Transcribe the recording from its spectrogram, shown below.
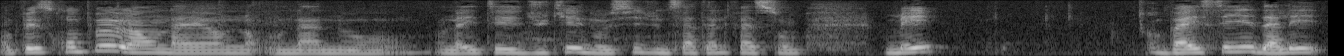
On, fait ce qu'on peut. Hein. On, a, été éduqués, nous aussi, d'une certaine façon. Mais on va essayer d'aller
